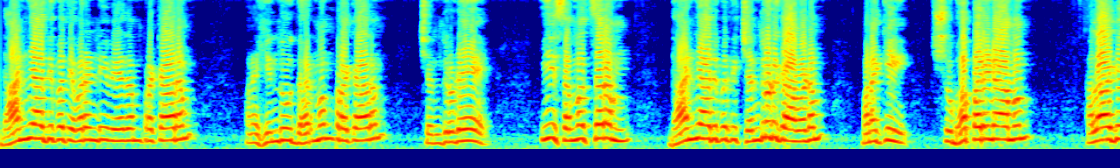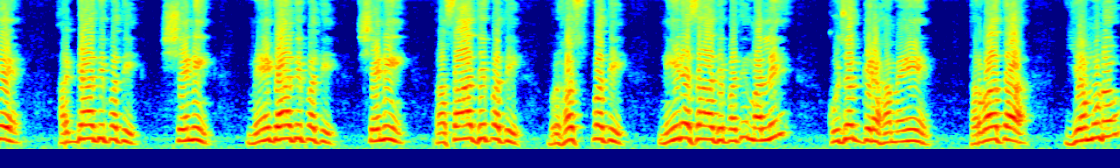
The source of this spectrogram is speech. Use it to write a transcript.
ధాన్యాధిపతి ఎవరండి వేదం ప్రకారం? మన హిందూ ధర్మం ప్రకారం చంద్రుడే. ఈ సంవత్సరం ధాన్యాధిపతి చంద్రుడు కావడం మనకి శుభ పరిణామం. అలాగే అర్ఘాధిపతి శని మేఘాధిపతి శని రసాధిపతి బృహస్పతి నీరసాధిపతి మళ్ళీ కుజగ్రహమే. తర్వాత యముడు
